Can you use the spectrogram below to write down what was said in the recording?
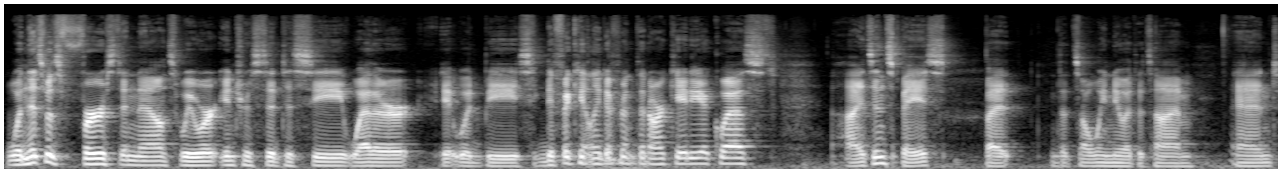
when this was first announced, we were interested to see whether it would be significantly different than Arcadia Quest. Uh, it's in space, but that's all we knew at the time. And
